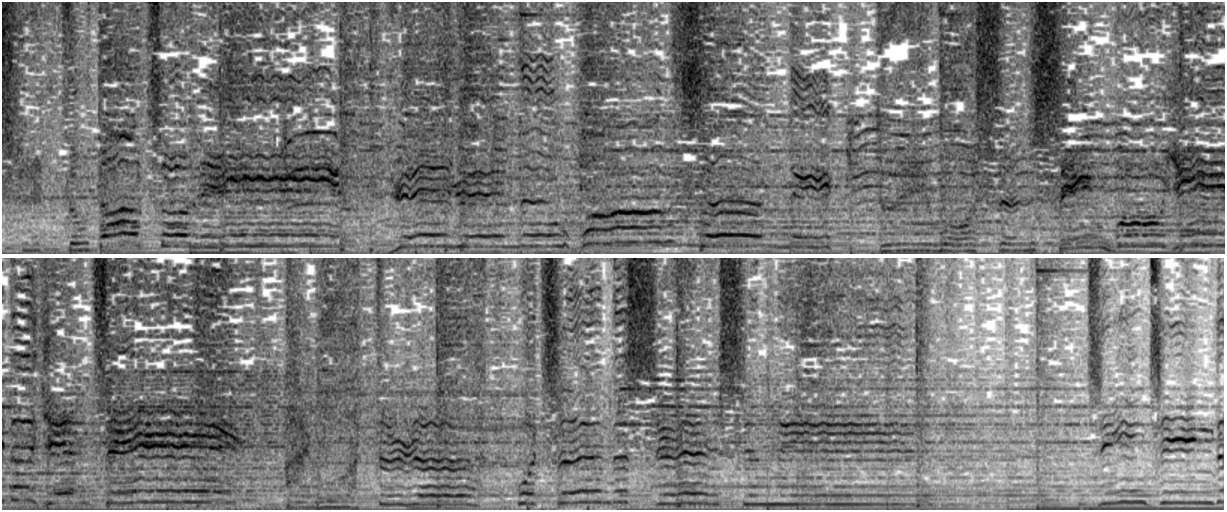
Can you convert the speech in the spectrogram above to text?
能坚持走到这里。远远的望着你，对我深信不疑的眼睛。爱我的人，我真的谢谢你。静静的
